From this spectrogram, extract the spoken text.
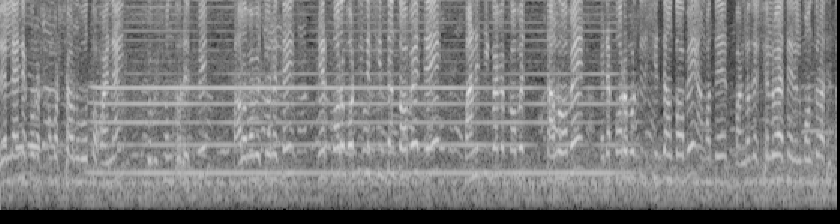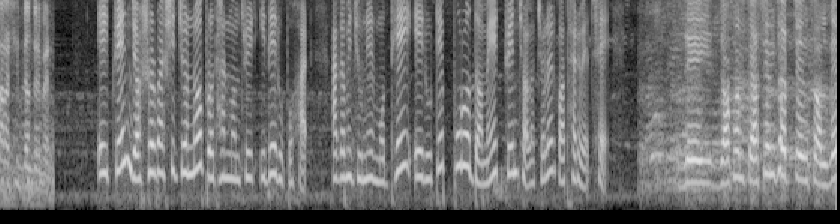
রেল লাইনে কোনো সমস্যা অনুভূত হয় নাই। খুবই সুন্দর স্পিড ভালোভাবে চলেছে। এর পরবর্তীতে সিদ্ধান্ত হবে যে বাণিজ্যিকভাবে কবে চালু হবে এটা পরবর্তীতে সিদ্ধান্ত হবে। আমাদের বাংলাদেশ রেলওয়ে আছে রেল মন্ত্র আছে তারা সিদ্ধান্ত নেবেন। এই ট্রেন যশোরবাসীর জন্য প্রধানমন্ত্রীর ঈদের উপহার। আগামী জুনের মধ্যেই এই রুটে পুরো দমে ট্রেন চলাচলের কথা রয়েছে। যে যখন প্যাসেঞ্জার ট্রেন চলবে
